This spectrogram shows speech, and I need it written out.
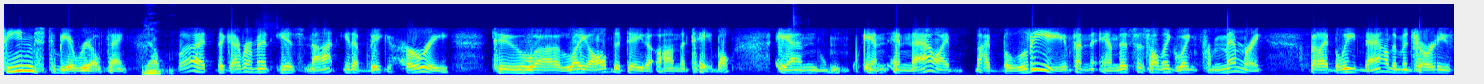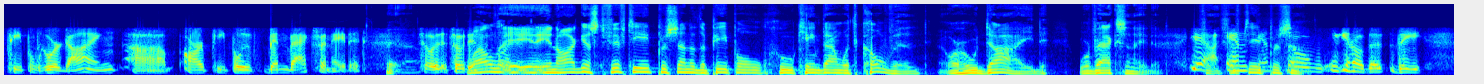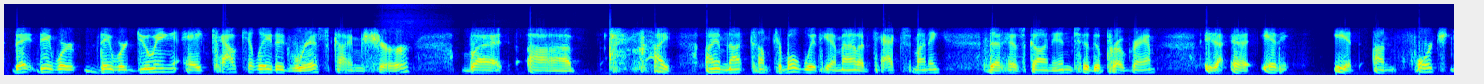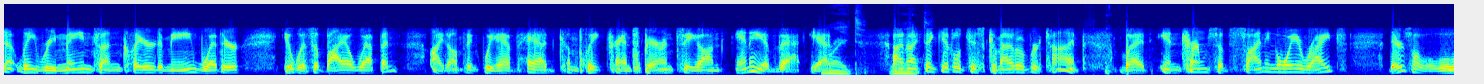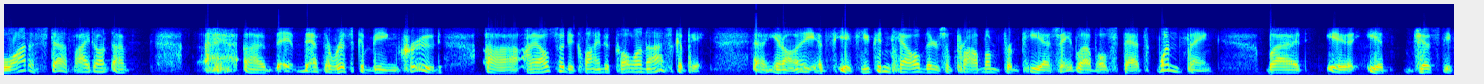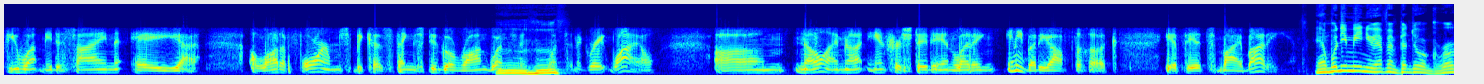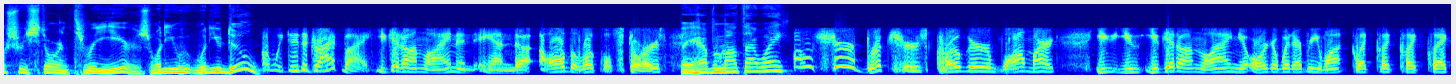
seems to be a real thing. Yep. But the government is not in a big hurry to uh, lay all the data on the table. And and and now I I believe, and and this is only going from memory, but I believe now the majority of people who are dying uh, are people who've been vaccinated. So, so well, in, in, August, fifty-eight percent of the people who came down with COVID or who died were vaccinated. Yeah, so and, and so you know the the they they were they were doing a calculated risk, I'm sure, but uh, I I am not comfortable with the amount of tax money that has gone into the program. It, uh, it it unfortunately remains unclear to me whether it was a bioweapon. I don't think we have had complete transparency on any of that yet. Right. right. And I think it'll just come out over time. But in terms of signing away rights, there's a lot of stuff I don't. Uh, uh, at the risk of being crude, uh, I also declined a colonoscopy. Uh, you know, if if you can tell there's a problem from PSA levels, that's one thing but it, it just if you want me to sign a uh, a lot of forms because things do go wrong once mm-hmm. in, once in a great while. Um, no, I'm not interested in letting anybody off the hook if it's my body. And what do you mean you haven't been to a grocery store in three years? What do you What do you do? Well, we do the drive by. You get online and and uh, all the local stores. They have them out that way. Oh, sure. Brookshire's, Kroger, Walmart. You you you get online. You order whatever you want. Click click click click.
